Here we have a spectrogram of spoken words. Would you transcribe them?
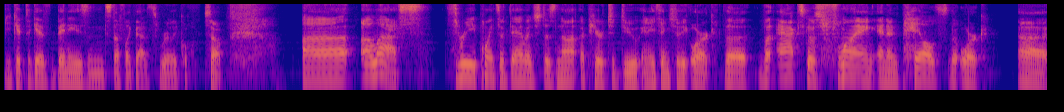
you get to give bennies and stuff like that. It's really cool. So uh, alas, three points of damage does not appear to do anything to the orc. The the axe goes flying and impales the orc uh,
